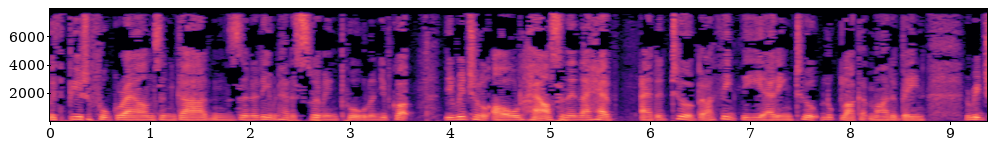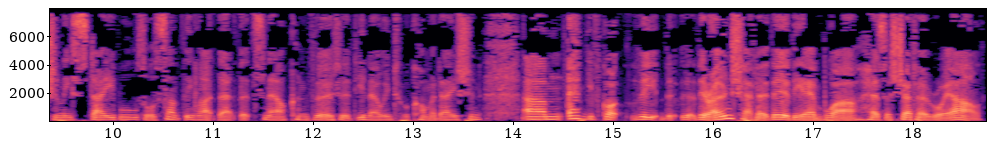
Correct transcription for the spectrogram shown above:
with beautiful grounds and gardens, and it even had a swimming pool. And you've got the original old house, and then they have added to it, but I think the adding to it looked like it might have been originally stables or something like that that's now converted, you know, into accommodation. Um, and you've got the, the, their own chateau there, the Amboise has a Chateau Royal.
